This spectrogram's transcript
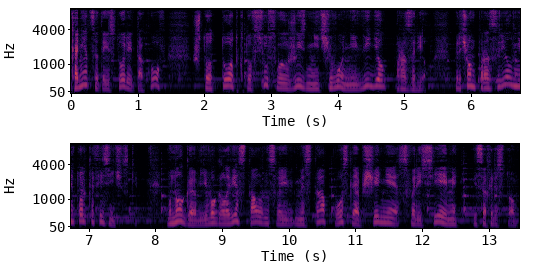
Конец этой истории таков, что тот, кто всю свою жизнь ничего не видел, прозрел. Причем прозрел не только физически. Многое в его голове стало на свои места после общения с фарисеями и со Христом.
